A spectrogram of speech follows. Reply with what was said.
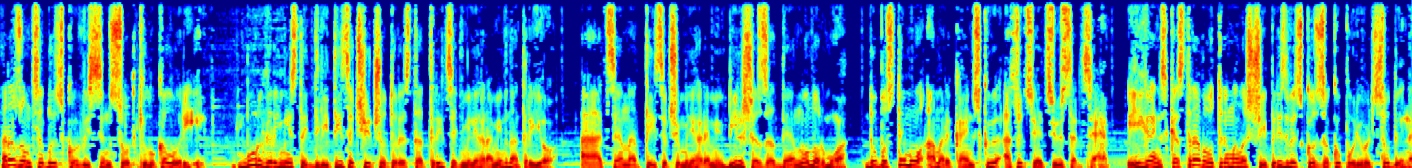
Разом це близько 800 кілокалорій. Бургер містить 2430 мг натрію, а це на 1000 мг більше за денну норму, допустиму американською асоціацією серця. Гігантська страва отримала ще й прізвисько закупорювач судин.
